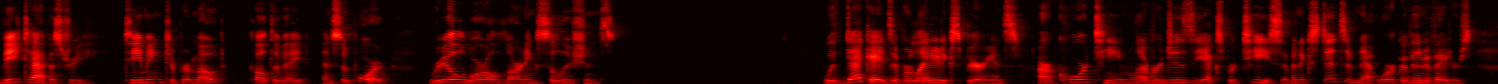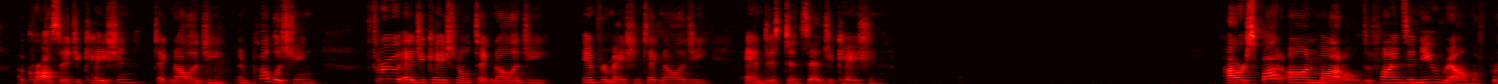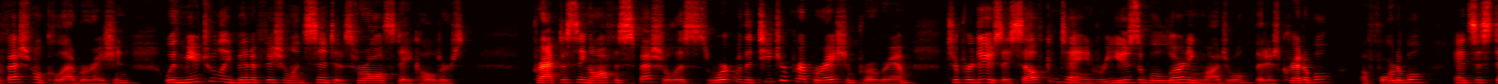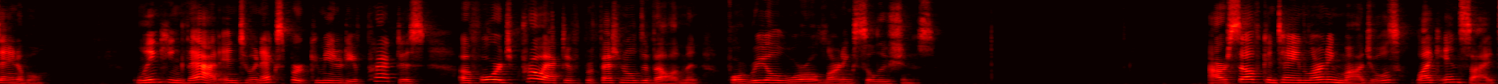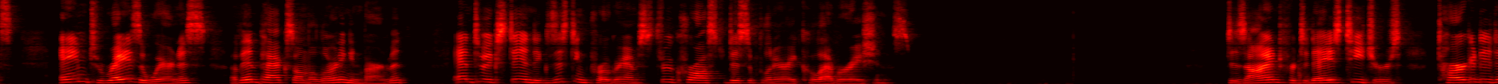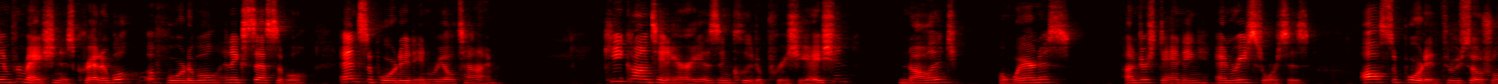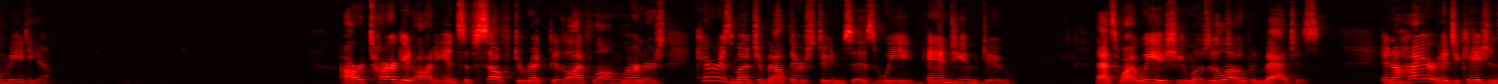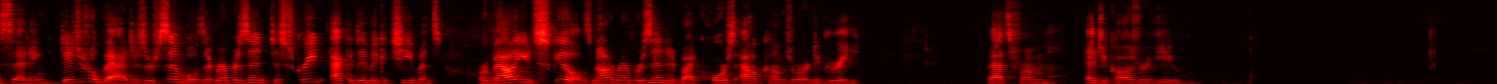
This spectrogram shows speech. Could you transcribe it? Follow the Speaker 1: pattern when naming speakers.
Speaker 1: vTapestry, teaming to promote, cultivate, and support real world learning solutions. With decades of related experience, our core team leverages the expertise of an extensive network of innovators across education, technology, and publishing through educational technology, information technology, and distance education. Our spot on model defines a new realm of professional collaboration with mutually beneficial incentives for all stakeholders. Practicing office specialists work with a teacher preparation program to produce a self contained, reusable learning module that is credible, affordable, and sustainable. Linking that into an expert community of practice affords proactive professional development for real world learning solutions. Our self contained learning modules, like Insights, aim to raise awareness of impacts on the learning environment and to extend existing programs through cross disciplinary collaborations. Designed for today's teachers, targeted information is credible, affordable, and accessible, and supported in real time. Key content areas include appreciation, knowledge, awareness, understanding, and resources, all supported through social media. Our target audience of self directed lifelong learners care as much about their students as we and you do. That's why we issue Mozilla Open Badges. In a higher education setting, digital badges are symbols that represent discrete academic achievements or valued skills not represented by course outcomes or a degree. That's from EDUCAUSE Review.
